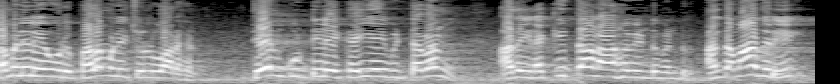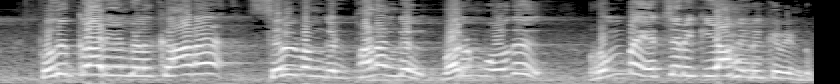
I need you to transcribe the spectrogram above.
தமிழிலே ஒரு பழமொழி சொல்லுவார்கள். தேன் கூட்டிலே கையை விட்டவன் அதை நக்கித்தான் ஆக வேண்டும் என்று. அந்த மாதிரி பொது காரியங்களுக்கான செல்வங்கள் பணங்கள் வரும்போது ரொம்ப எச்சரிக்கையாக இருக்க வேண்டும்.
